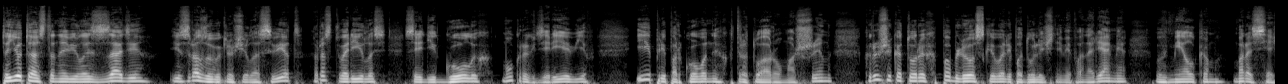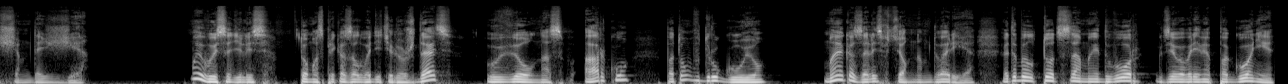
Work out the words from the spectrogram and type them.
«Тойота» остановилась сзади, и сразу выключила свет, растворилась среди голых, мокрых деревьев и припаркованных к тротуару машин, крыши которых поблескивали под уличными фонарями в мелком моросящем дожде. Мы высадились. Томас приказал водителю ждать, ввел нас в арку, потом в другую, мы оказались в темном дворе. Это был тот самый двор, где во время погони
